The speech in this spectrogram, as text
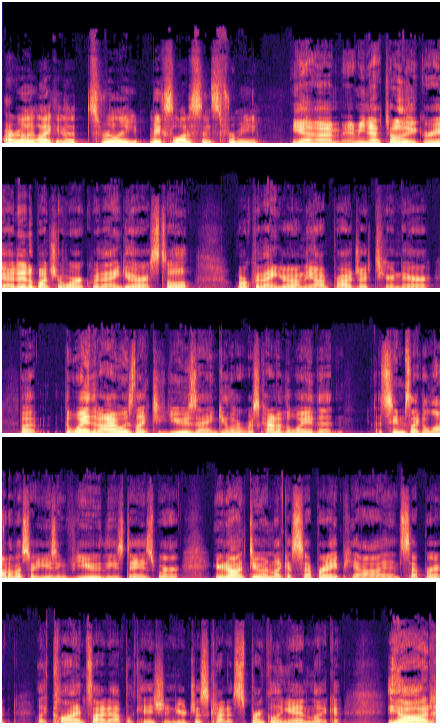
I really like it. It's really makes a lot of sense for me. Yeah, I mean, I totally agree. I did a bunch of work with Angular. I still work with Angular on the odd project here and there. But the way that I always like to use Angular was kind of the way that it seems like a lot of us are using Vue these days where you're not doing like a separate API and separate like client side application. You're just kind of sprinkling in like the odd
